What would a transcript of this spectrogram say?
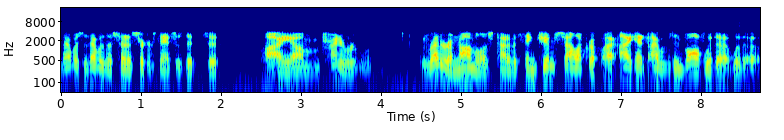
that was that was a set of circumstances that that I um trying to re- rather anomalous kind of a thing. Jim Salicrup, I, I had I was involved with a with a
